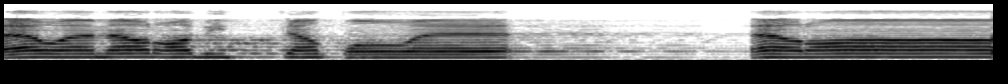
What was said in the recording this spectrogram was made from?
أومر بالتقوى؟ أرأيت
